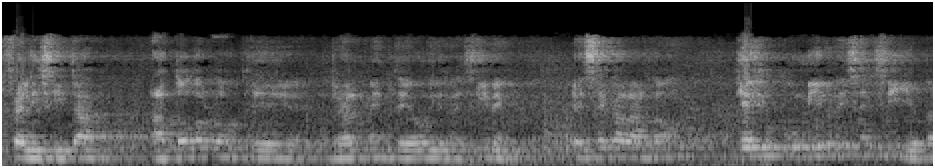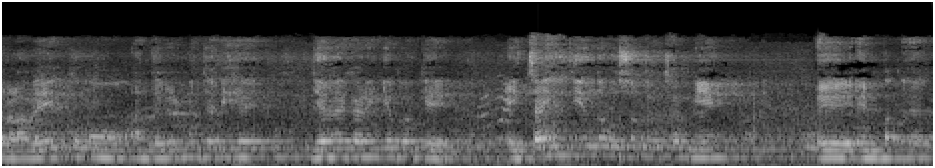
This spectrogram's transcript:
felicitar a todos los que realmente hoy reciben ese galardón, que es humilde y sencillo, pero a la vez, como anteriormente dije, lleno de cariño porque estáis haciendo vosotros también eh, eh,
